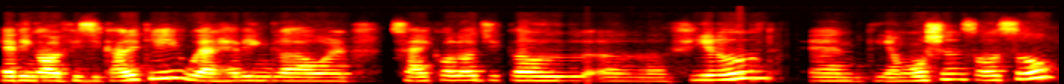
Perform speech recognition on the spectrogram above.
having our physicality, we are having our psychological uh, field and the emotions also,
